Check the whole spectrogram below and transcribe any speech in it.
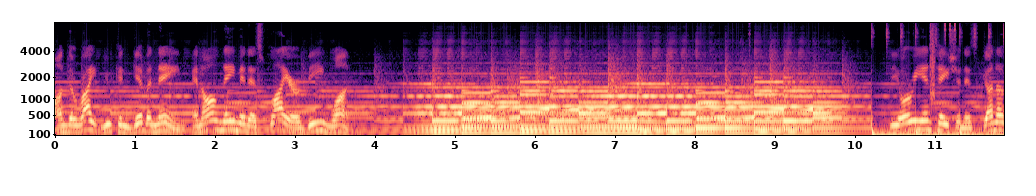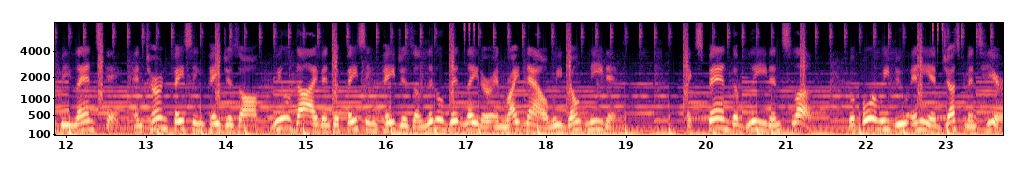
On the right you can give a name, and I'll name it as flyer V1. Orientation is gonna be landscape, and turn facing pages off, we'll dive into facing pages a little bit later and right now we don't need it. Expand the bleed and slug. Before we do any adjustments here,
